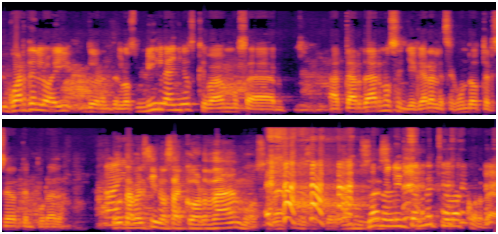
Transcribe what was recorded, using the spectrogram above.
guárdenlo ahí durante los mil años que vamos a, a tardarnos en llegar a la segunda o tercera temporada. Ay, Puta, a ver si nos acordamos. A ver si nos acordamos Bueno, el internet se va a acordar.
